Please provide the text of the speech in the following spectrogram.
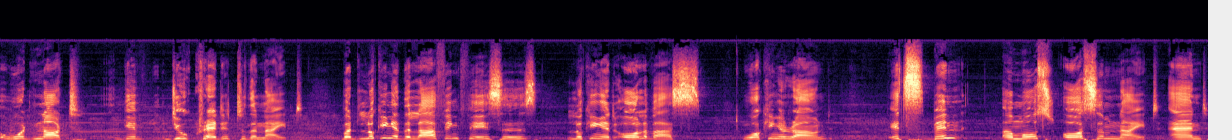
would not give due credit to the night. But looking at the laughing faces, looking at all of us walking around, it's been a most awesome night. And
